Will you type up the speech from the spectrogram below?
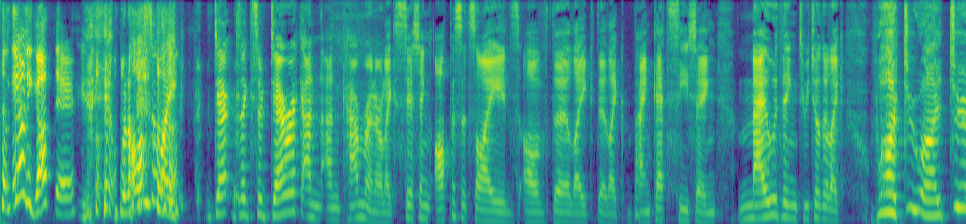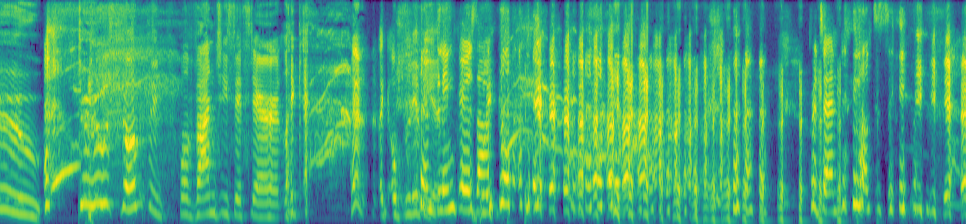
they only got there. but also like Der- like so Derek and, and Cameron are like sitting opposite sides of the like the like banquet seating, mouthing to each other like, "What do I do? do something." While Vanjie sits there like, like And oblivious. blinkers on, pretending not to see. yeah.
